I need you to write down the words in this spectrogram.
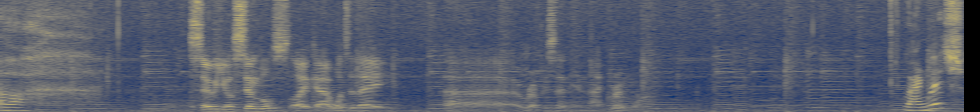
Oh, So your symbols, like uh, what do they uh, represent in that grimoire? language.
